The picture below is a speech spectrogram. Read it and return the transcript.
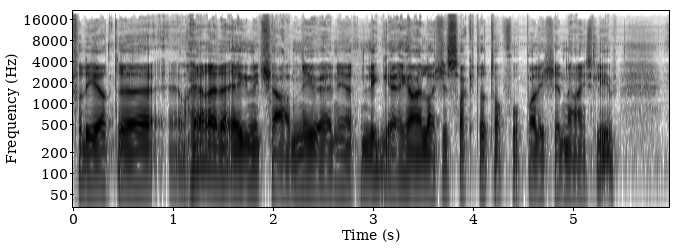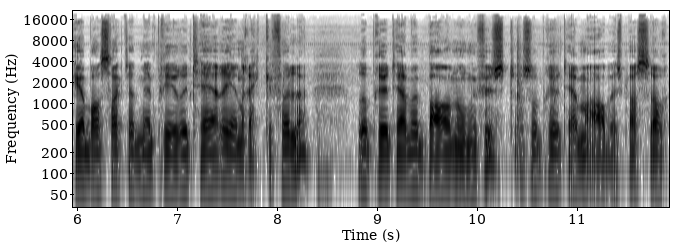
Fordi at, og Her er det egentlig kjernen i uenigheten ligger. Jeg har heller ikke sagt at toppfotball ikke er næringsliv. Jeg har bare sagt at vi prioriterer i en rekkefølge. og Da prioriterer vi barn og unge først, og så prioriterer vi arbeidsplasser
